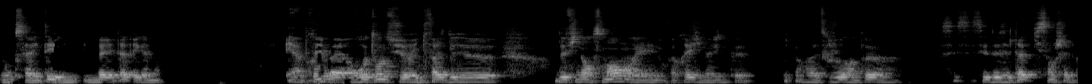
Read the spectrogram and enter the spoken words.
donc ça a été une, belle étape également. Et après, bah, on retourne sur une phase de, de financement. Et donc après, j'imagine qu'on a toujours un peu ces deux étapes qui s'enchaînent.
